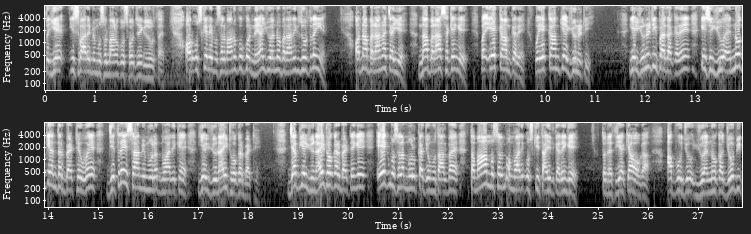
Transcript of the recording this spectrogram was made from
تو یہ اس بارے میں مسلمانوں کو سوچنے کی ضرورت ہے۔ اور اس کے لیے مسلمانوں کو کوئی نیا یو این او بنانے کی کی ضرورت نہیں ہے۔ اور نہ بنانا چاہیے، نہ بنا سکیں گے۔ بس ایک کام کریں، وہ ایک کام کیا، یونٹی۔ یہ یونٹی پیدا کریں کہ اس یو این او کے اندر بیٹھے ہوئے جتنے اسلامی ممالک ہیں، یہ یونائٹ ہو کر بیٹھیں جب یہ یونائٹ ہو کر بیٹھیں گے، ایک مسلم ملک کا جو مطالبہ ہے، تمام مسلم ممالک اس کی تائید کریں گے۔ تو نتیجہ کیا ہوگا؟ اب وہ جو یو این او کا جو بھی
